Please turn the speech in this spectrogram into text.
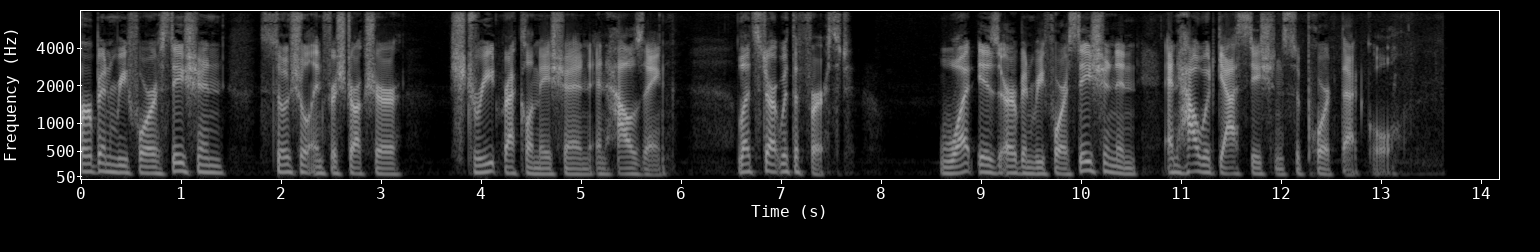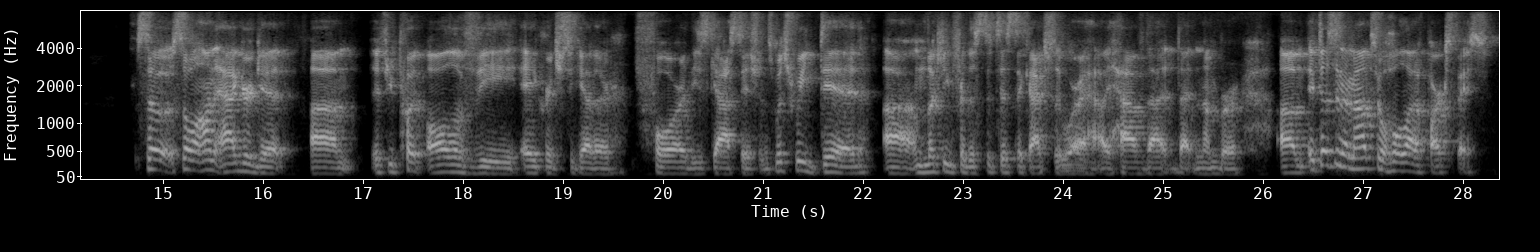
urban reforestation, social infrastructure, street reclamation, and housing. Let's start with the first. What is urban reforestation and, and how would gas stations support that goal? So, so on aggregate, um, if you put all of the acreage together for these gas stations, which we did, uh, I'm looking for the statistic actually where I, ha- I have that that number. Um, it doesn't amount to a whole lot of park space,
